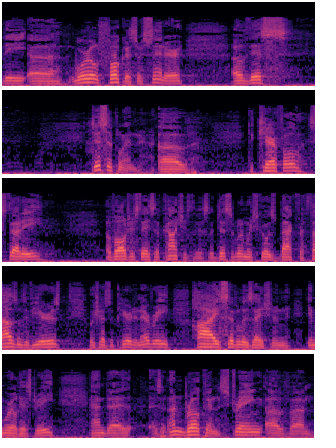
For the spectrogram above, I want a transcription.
the uh, world focus or center of this discipline of the careful study of altered states of consciousness, a discipline which goes back for thousands of years, which has appeared in every high civilization in world history, and uh, as an unbroken string of, um,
